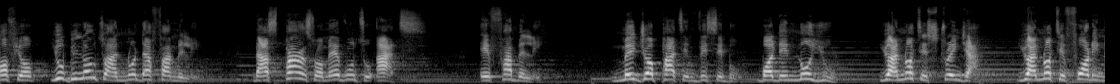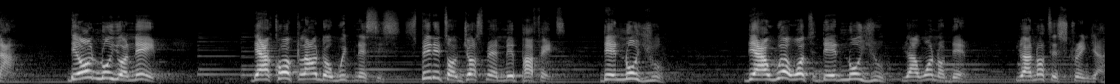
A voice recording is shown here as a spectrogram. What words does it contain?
of your. You belong to another family that spans from heaven to earth. A family, major part invisible, but they know you. You are not a stranger. You are not a foreigner. They all know your name. They are called cloud of witnesses. Spirit of judgment made perfect. They know you. They are aware what they know you. You are one of them. You are not a stranger,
